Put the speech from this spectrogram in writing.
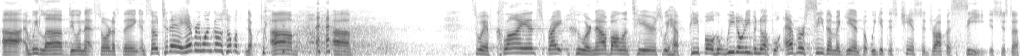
Uh, and we love doing that sort of thing. And so today, everyone goes home with no. Um, uh, so we have clients, right, who are now volunteers. We have people who we don't even know if we'll ever see them again, but we get this chance to drop a seed. It's just a,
